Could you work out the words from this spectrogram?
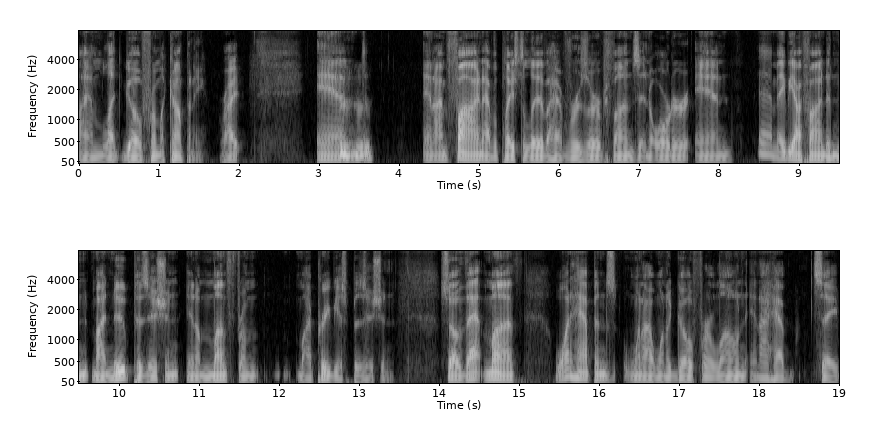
I am let go from a company, right? And mm-hmm and I'm fine. I have a place to live. I have reserve funds in order, and eh, maybe I find a, my new position in a month from my previous position. So that month, what happens when I want to go for a loan and I have, say,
